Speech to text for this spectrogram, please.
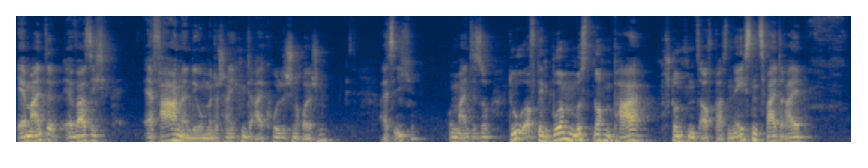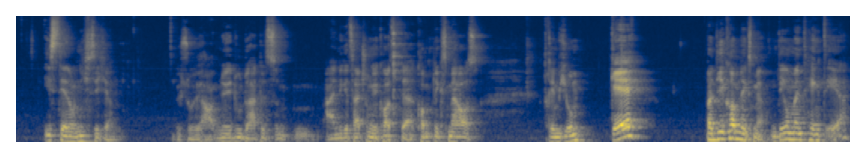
er meinte, er war sich erfahrener in dem Moment wahrscheinlich mit alkoholischen Räuschen als ich und meinte so, du, auf den Burm musst noch ein paar Stunden aufpassen. Nächsten zwei, drei ist der noch nicht sicher. Ich so, ja, nee, du, da hat es einige Zeit schon gekostet, da kommt nichts mehr raus. Dreh mich um, geh, bei dir kommt nichts mehr. In dem Moment hängt er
